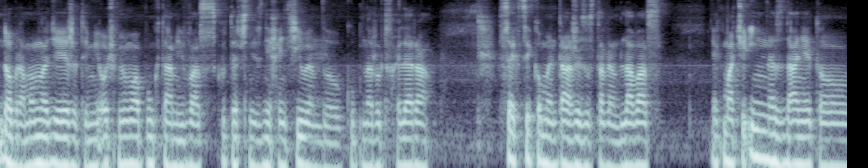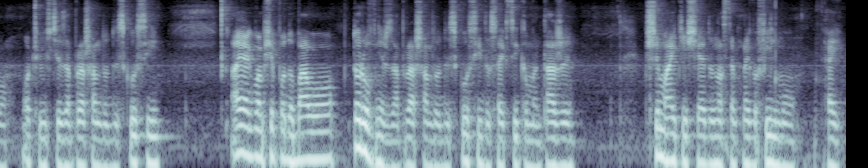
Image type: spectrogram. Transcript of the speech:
Dobra, mam nadzieję, że tymi ośmioma punktami Was skutecznie zniechęciłem do kupna Rottweilera. Sekcję komentarzy zostawiam dla Was. Jak macie inne zdanie, to oczywiście zapraszam do dyskusji. A jak Wam się podobało, to również zapraszam do dyskusji, do sekcji komentarzy. Trzymajcie się, do następnego filmu. Hej!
